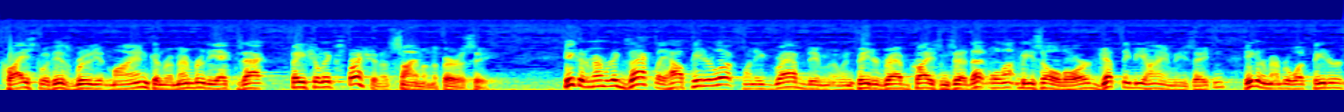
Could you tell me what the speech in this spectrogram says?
Christ, with his brilliant mind, can remember the exact facial expression of Simon the Pharisee. He can remember exactly how Peter looked when he grabbed him, when Peter grabbed Christ and said, That will not be so, Lord. Get thee behind me, Satan. He can remember what Peter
